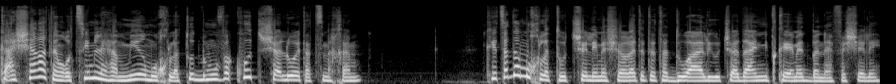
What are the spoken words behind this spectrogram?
כאשר אתם רוצים להמיר מוחלטות במובהקות, שאלו את עצמכם. כיצד המוחלטות שלי משרתת את הדואליות שעדיין מתקיימת בנפש שלי?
